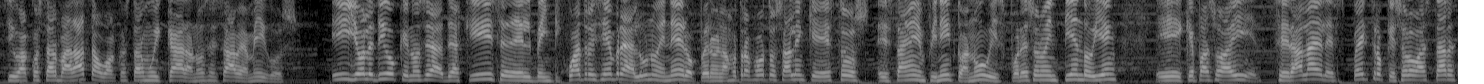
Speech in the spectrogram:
si va a costar barata o va a costar muy cara, no se sabe amigos. Y yo les digo que no sea, de aquí dice del 24 de diciembre al 1 de enero, pero en las otras fotos salen que estos están en infinito, Anubis. Por eso no entiendo bien eh, qué pasó ahí. ¿Será la del espectro que solo va a estar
